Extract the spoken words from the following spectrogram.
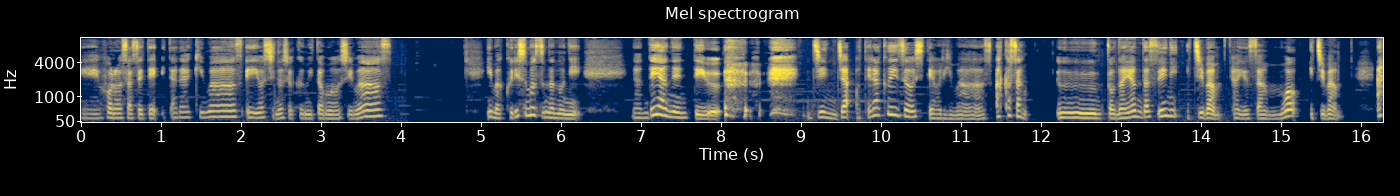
えー、フォローさせていただきます。栄養士の職味と申します。今クリスマスなのに、なんでやねんっていう 神社お寺クイズをしております。赤さん、うーんと悩んだ末に1番、あゆさんも1番。あ、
